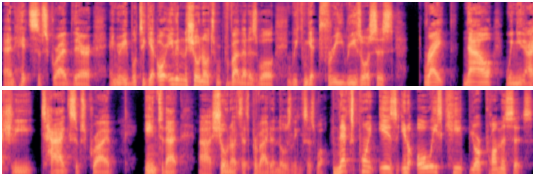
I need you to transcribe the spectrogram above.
and hit subscribe there and you're able to get, or even in the show notes, we provide that as well. We can get free resources right now when you actually tag subscribe into that uh, show notes that's provided in those links as well. Next point is, you know, always keep your promises,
